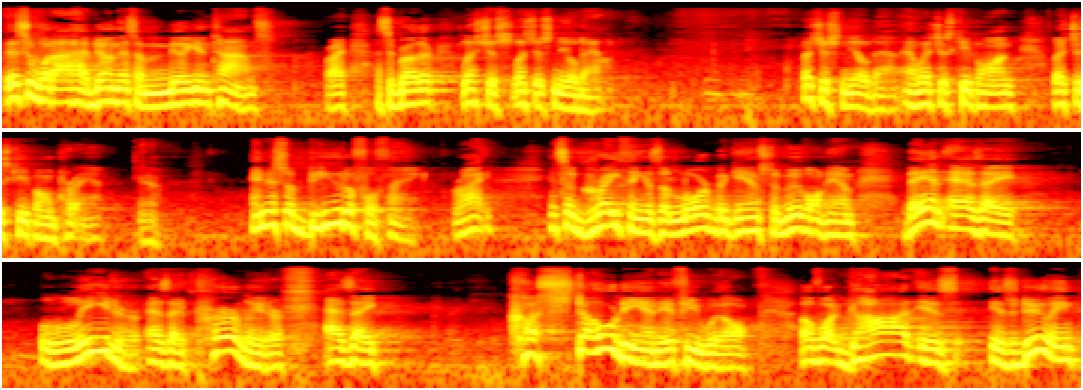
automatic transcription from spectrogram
this is what I have done this a million times, right? I said, brother, let's just, let's just kneel down. Let's just kneel down and let's just keep on, let's just keep on praying. Yeah. And it's a beautiful thing, right? It's a great thing as the Lord begins to move on him. Then as a leader, as a prayer leader, as a custodian, if you will, of what God is, is doing,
